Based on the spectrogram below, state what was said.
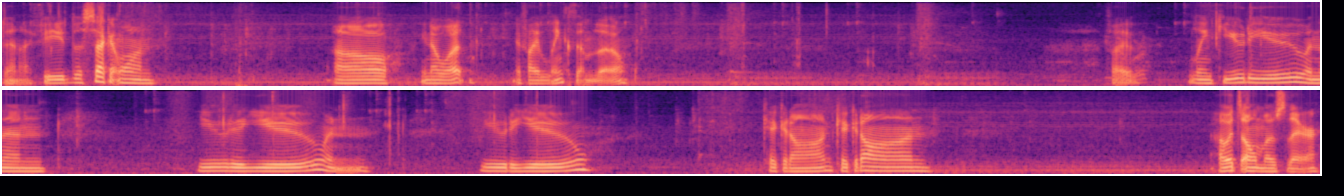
Then I feed the second one. Oh, you know what? If I link them, though. If I link you to you, and then you to you, and you to you. Kick it on, kick it on. Oh, it's almost there.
